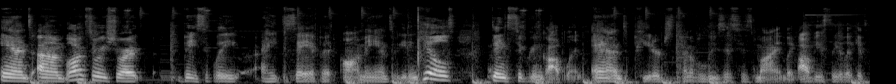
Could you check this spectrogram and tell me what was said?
And um, long story short, basically, I hate to say it, but Aunt May ends up getting killed thanks to Green Goblin. And Peter just kind of loses his mind. Like, obviously, like it's.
